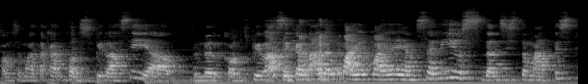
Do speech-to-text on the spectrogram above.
kalau saya mengatakan konspirasi ya benar konspirasi karena ada upaya-upaya yang serius dan sistematis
